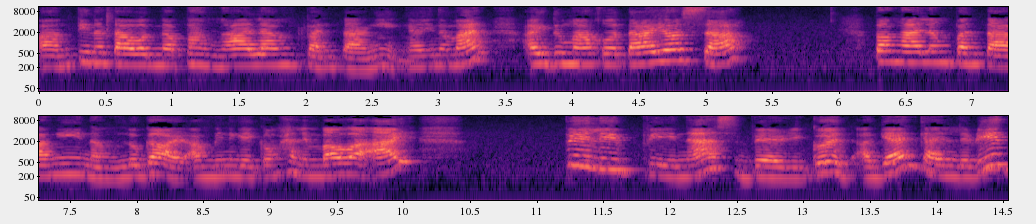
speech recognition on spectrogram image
um, tinatawag na pangalang pantangi. Ngayon naman ay dumako tayo sa pangalang pantangi ng lugar. Ang binigay kong halimbawa ay Pilipinas. Very good. Again, kindly read.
